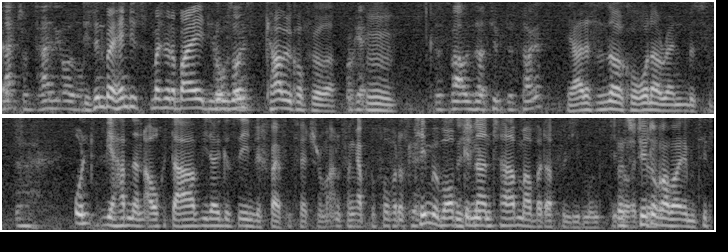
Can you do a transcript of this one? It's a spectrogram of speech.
Langt schon, 30 Euro. Die sind bei Handys manchmal dabei, diese Go for umsonst Kabelkopfhörer. Okay. Das war unser Tipp des Tages. Ja, das ist unser Corona-Rant ein bisschen. Und wir haben dann auch da wieder gesehen, wir schweifen zwar jetzt schon am Anfang ab, bevor wir das okay. Thema überhaupt genannt haben, aber dafür lieben uns die Das Leute. steht doch aber im Titel.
